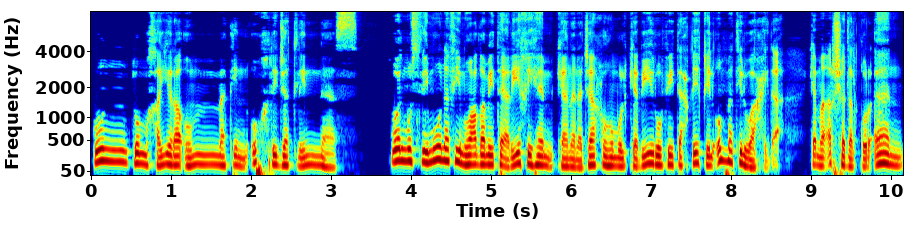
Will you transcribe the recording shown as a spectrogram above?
كنتم خير أمة أخرجت للناس. والمسلمون في معظم تاريخهم كان نجاحهم الكبير في تحقيق الأمة الواحدة. كما أرشد القرآن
